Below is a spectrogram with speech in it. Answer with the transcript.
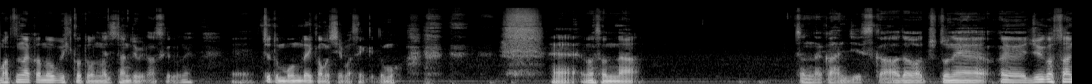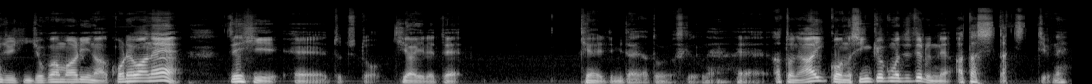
松中信彦と同じ誕生日なんですけどね。えーちょっと問題かもしれませんけども。えーまあ、そんな、そんな感じですか。だからちょっとね、えー10月31日横浜アリーナ、これはね、ぜひ、えっ、と、ちょっと気合入れて、気合入れてみたいなと思いますけどね。えーあとね、アイコンの新曲も出てるんで、あたしたちっていうね。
